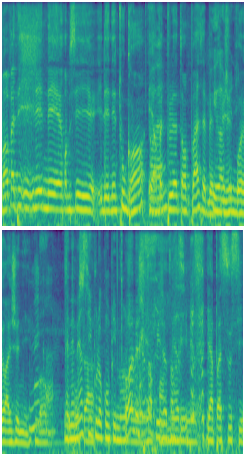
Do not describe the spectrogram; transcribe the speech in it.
Mais en fait, il, il est né comme si il est né tout grand et en Ouais. fait, plus le temps passe, et ben, Il plus rajeunit. ouais, il rajeunit. Bon. D'accord. C'est Mais pour merci ça. pour le compliment. Ouais, mais je t'en prie, je t'en Merci, prie. merci. Il n'y a pas de souci.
